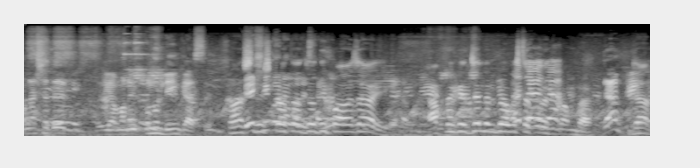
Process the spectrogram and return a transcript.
ওনার সাথে মানে কোনো লিঙ্ক আছে। সংশ্লিষ্টতা যদি পাওয়া যায় আপনাকে জেলের ব্যবস্থা করে দেবো আমরা। যান।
